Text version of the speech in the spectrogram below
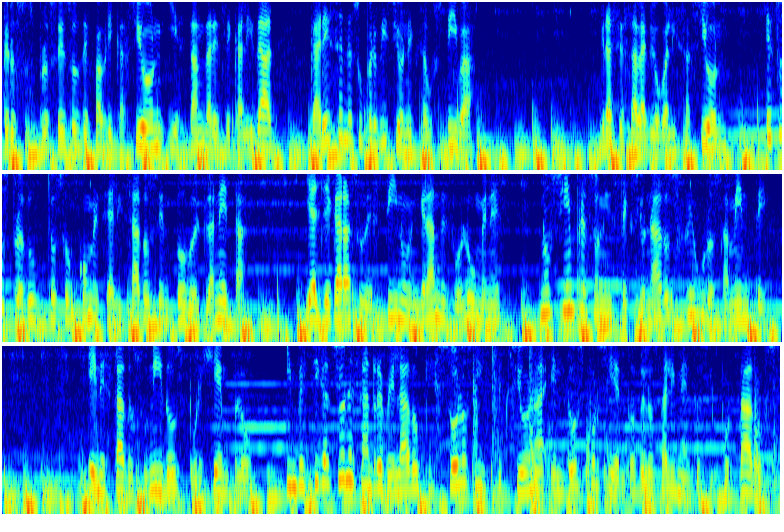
pero sus procesos de fabricación y estándares de calidad carecen de supervisión exhaustiva. Gracias a la globalización, estos productos son comercializados en todo el planeta, y al llegar a su destino en grandes volúmenes, no siempre son inspeccionados rigurosamente. En Estados Unidos, por ejemplo, investigaciones han revelado que solo se inspecciona el 2% de los alimentos importados.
